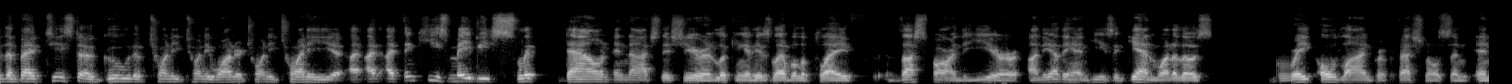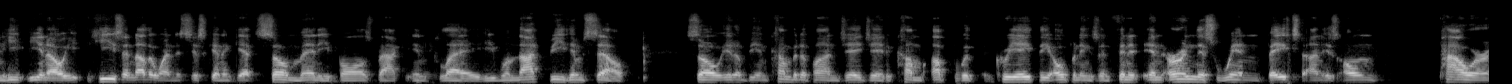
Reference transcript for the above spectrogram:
the Bautista Agut of 2021 or 2020, I, I think he's maybe slipped down a notch this year. And Looking at his level of play thus far in the year, on the other hand, he's again one of those great old line professionals. And and he you know he, he's another one that's just going to get so many balls back in play. He will not beat himself. So it'll be incumbent upon jj to come up with create the openings and finish and earn this win based on his own power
